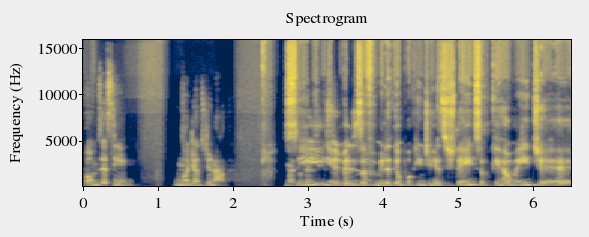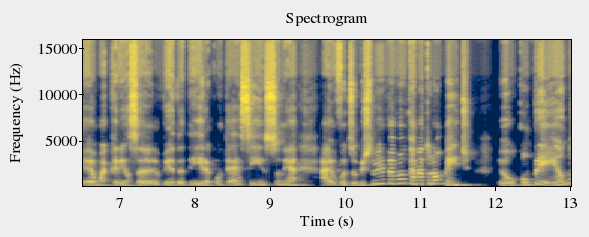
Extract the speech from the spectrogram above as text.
vamos dizer assim, não adianta de nada. Mais Sim, às vezes a família tem um pouquinho de resistência, porque realmente é, é uma crença verdadeira, acontece isso, né? Ah, eu vou desobstruir e vai voltar naturalmente. Eu compreendo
